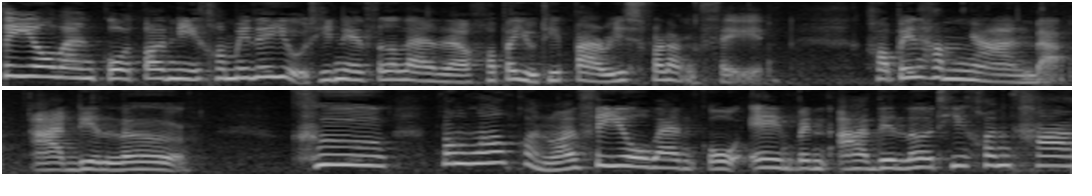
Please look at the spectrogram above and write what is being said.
ซีโอแวนโกตอนนี้เขาไม่ได้อยู่ที่เนเธอร์แลนด์แล้วเขาไปอยู่ที่ปารีสฝรั่งเศสเขาไปทำงานแบบ art dealer คือต้องเล่าก่อนว่าซีโอแวนโกเองเป็น art dealer ที่ค่อนข้าง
